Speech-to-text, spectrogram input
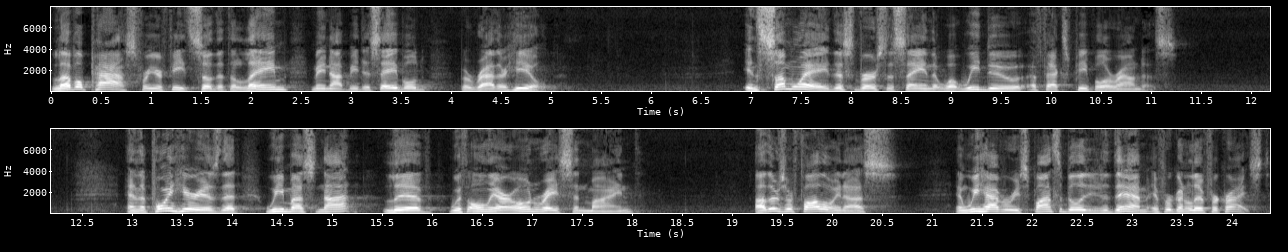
level paths for your feet so that the lame may not be disabled, but rather healed. In some way, this verse is saying that what we do affects people around us. And the point here is that we must not live with only our own race in mind Others are following us, and we have a responsibility to them if we're going to live for Christ.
